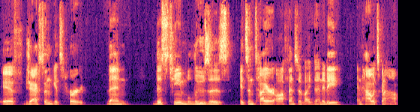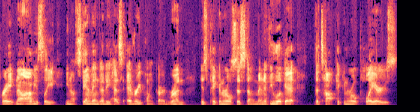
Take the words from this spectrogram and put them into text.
If Jackson gets hurt, then this team loses its entire offensive identity and how it's going to operate. Now, obviously, you know, Stan Van Gundy has every point guard run his pick and roll system. And if you look at the top pick and roll players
